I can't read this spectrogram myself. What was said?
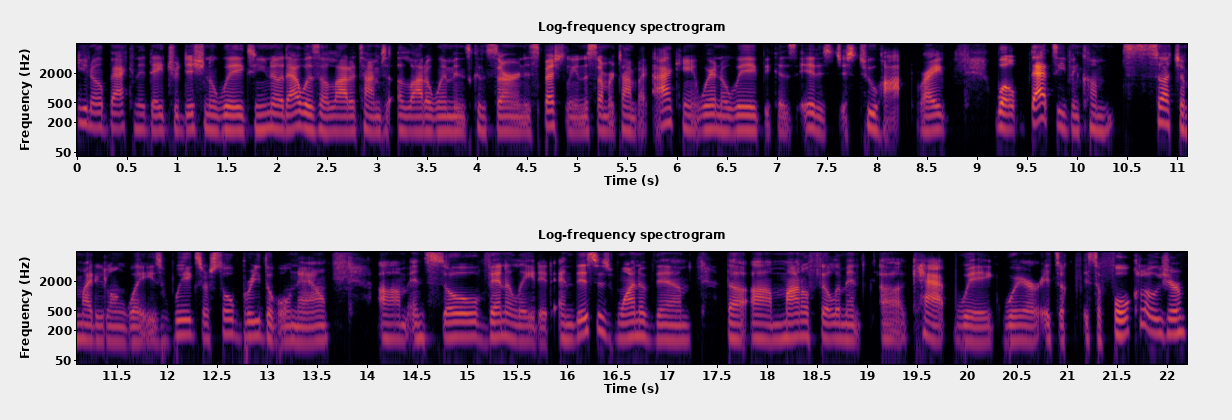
you know, back in the day, traditional wigs, you know, that was a lot of times a lot of women's concern, especially in the summertime, like, "I can't wear no wig because it is just too hot," right? Well, that's even come such a mighty long ways. Wigs are so breathable now, um, and so ventilated, and this is one of them, the, uh, monofilament, uh, cap wig where it's a it's a full closure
